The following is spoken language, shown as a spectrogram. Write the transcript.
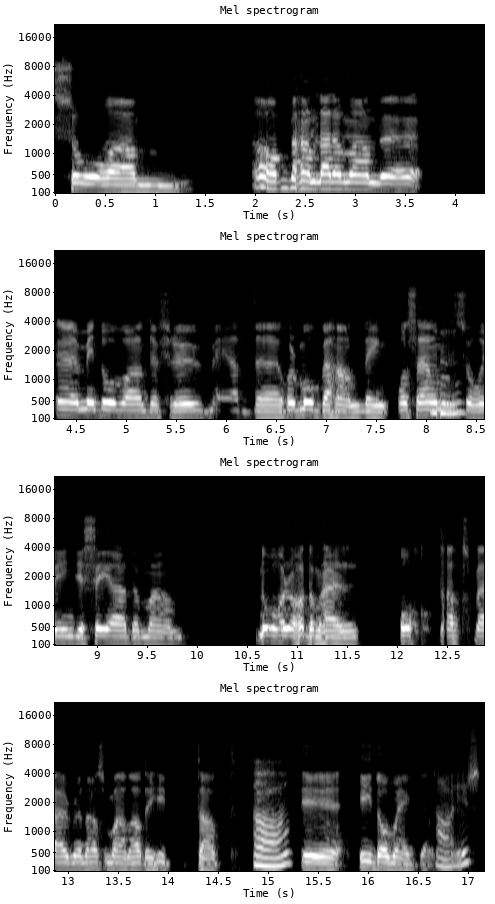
så um, ja, behandlade man eh, min dåvarande fru med eh, hormonbehandling och sen Mm. så injicerade man några av de här åtta spermierna som man hade hittat Ja, eh, i de äggen. ja, just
